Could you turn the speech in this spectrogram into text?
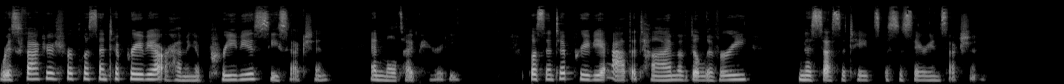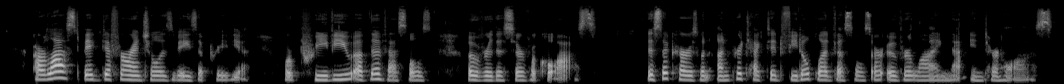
Risk factors for placenta previa are having a previous C section and multiparity. Placenta previa at the time of delivery necessitates a cesarean section. Our last big differential is vasa previa, or preview of the vessels over the cervical os. This occurs when unprotected fetal blood vessels are overlying that internal os.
